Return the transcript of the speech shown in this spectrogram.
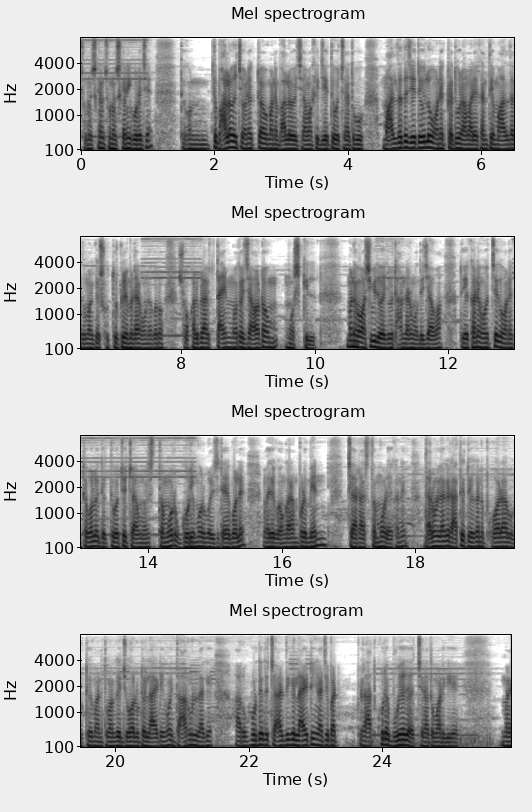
সোনোস্ক্যান সোনোস্ক্যানই করেছে। তখন তো ভালো হয়েছে, অনেকটা মানে ভালো হয়েছে, আমাকে যেতে হচ্ছে না। তবু মালদাতে যেতে হলেও অনেকটা দূর। আমার এখান থেকে মালদা তোমাকে সত্তর কিলোমিটার, মনে করো সকালবেলা টাইম মতো যাওয়াটাও মুশকিল। মানে অসুবিধা হয়ে যাবে ঠান্ডার মধ্যে যাওয়া। তো এখানে হচ্ছে তো অনেকটা ভালো, দেখতে পাচ্ছ চার রাস্তা মোড় গড়িমোড় বলে যেটাই বলে। আমাদের গঙ্গারামপুরে মেন চার রাস্তা মোড় এখানে। দারুণ লাগে। রাতে তো এখানে ফোয়ারা ওঠে মানে তোমাকে জল ওঠে লাইটিং হয়, দারুণ লাগে। আর উপর দিয়ে তো চারদিকে লাইটিং আছে বাট রাত করে বোঝা যাচ্ছে না তোমার গিয়ে। মানে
